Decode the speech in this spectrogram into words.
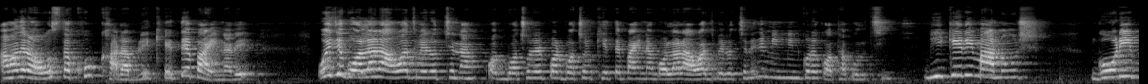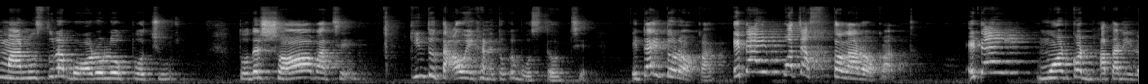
আমাদের অবস্থা খুব খারাপ রে, খেতে পাই না রে। ওই যে গলার আওয়াজ বেরোচ্ছে না বছরের পর বছর খেতে পাই না, গলার আওয়াজ বেরোচ্ছে না যে মিনমিন করে কথা বলছি। ভিকেরি মানুষ, গরিব মানুষ, তোরা বড় লোক প্রচুর। তোদের সব আছে, কিন্তু তাও এখানে তোকে বসতে হচ্ছে। এটাই তোর অকাত, এটাই পচাশ তলার অকাত, এটাই মরকট ভাতারির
